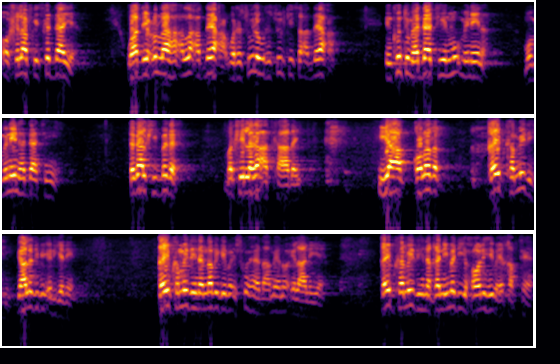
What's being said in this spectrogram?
oo khilaafka iska daaya waadiicu llaha alla adeeca warasuulahu rasuulkiisa adeeca in kuntum haddaad tihiin muminiina muminiin haddaad tihiin dagaalkii beder markii laga adkaaday yaa qolada qayb ka midihi gaaladii bay eryadeen qayb ka midihina nabigiiba isku heedaameen oo ilaaliyeen. Qayb ka midihina haniimadii iyo xoolihiiba qabteen.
